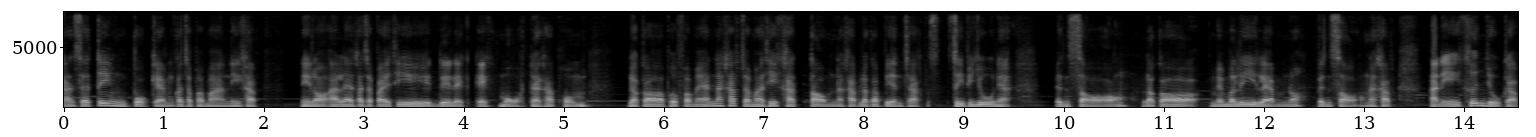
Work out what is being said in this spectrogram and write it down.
การ setting โปรแกรมก็จะประมาณนี้ครับ นี่เนาะอันแรกก็จะไปที่ DirectX Mode นะครับผมแล้วก็ performance นะครับจะมาที่ custom นะครับแล้วก็เปลี่ยนจาก CPU เนี่ย เป็น 2 แล้วก็ memory RAM เนาะเป็น 2 นะครับ อันนี้ขึ้นอยู่กับ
